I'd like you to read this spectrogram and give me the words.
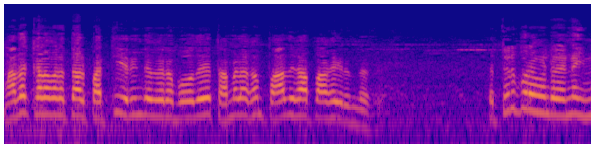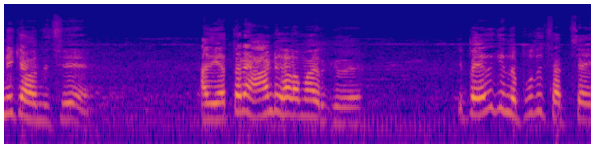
மத கலவரத்தால் பற்றி எரிந்துகிற போது தமிழகம் பாதுகாப்பாக இருந்தது. திருப்பரங்குன்றம் என்ன இன்னைக்கா வந்துச்சு? அது எத்தனை ஆண்டு காலமா இருக்குது? இப்ப எதுக்கு இந்த புது சர்ச்சை?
